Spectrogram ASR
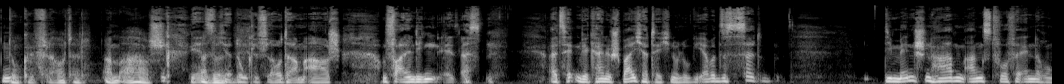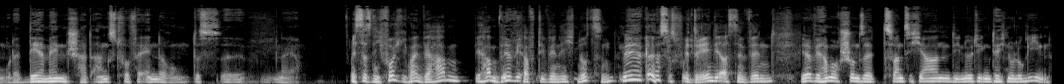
Dunkelflaute am Arsch. ja also, sicher Dunkelflaute am Arsch. Und vor allen Dingen, äh, das, als hätten wir keine Speichertechnologie. Aber das ist halt, die Menschen haben Angst vor Veränderung oder der Mensch hat Angst vor Veränderung. Das, äh, naja. ist das nicht furchtbar? Ich meine, wir haben, wir haben Ja, wir- Windkraft, die wir nicht nutzen. Ja, ja, klar, ist das wir drehen die aus dem Wind. Ja, wir haben auch schon seit 20 Jahren die nötigen Technologien.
